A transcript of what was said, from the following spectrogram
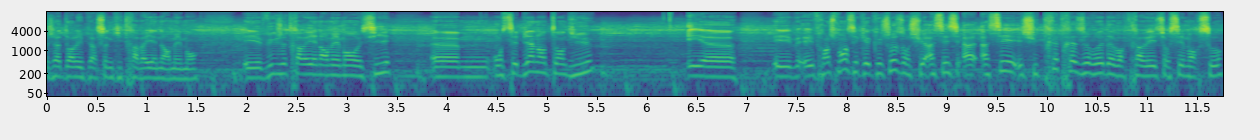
j'adore les personnes qui travaillent énormément. Et vu que je travaille énormément aussi, euh, on s'est bien entendu. Euh, et franchement, c'est quelque chose dont je suis assez, assez, je suis très très heureux d'avoir travaillé sur ces morceaux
